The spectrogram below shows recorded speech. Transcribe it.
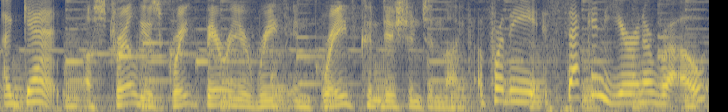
again. Australia's Great Barrier Reef in grave condition tonight. For the second year in a row,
